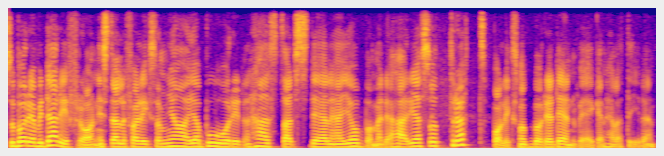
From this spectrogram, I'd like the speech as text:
Så börjar vi därifrån istället för liksom, ja, jag bor i den här stadsdelen, jag jobbar med det här. Jag är så trött på liksom att börja den vägen hela tiden.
